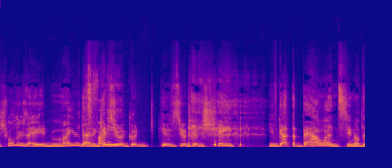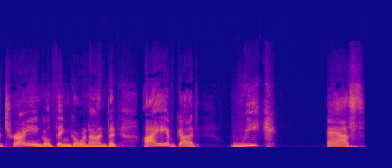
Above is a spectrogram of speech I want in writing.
shoulders. I admire that. It funny. gives you a good, gives you a good shape. You've got the balance, you know, the triangle thing going on. But I have got weak ass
